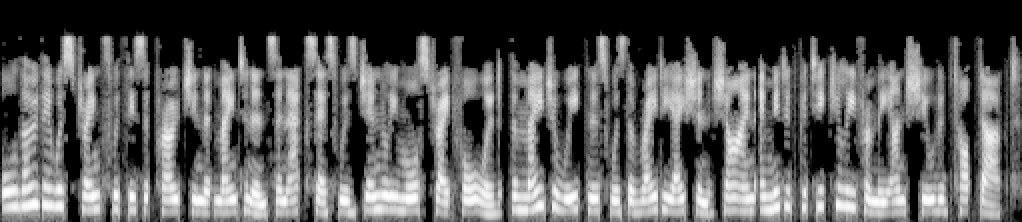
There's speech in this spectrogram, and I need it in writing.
Although there were strengths with this approach in that maintenance and access was generally more straightforward, the major weakness was the radiation shine emitted particularly from the unshielded top duct.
